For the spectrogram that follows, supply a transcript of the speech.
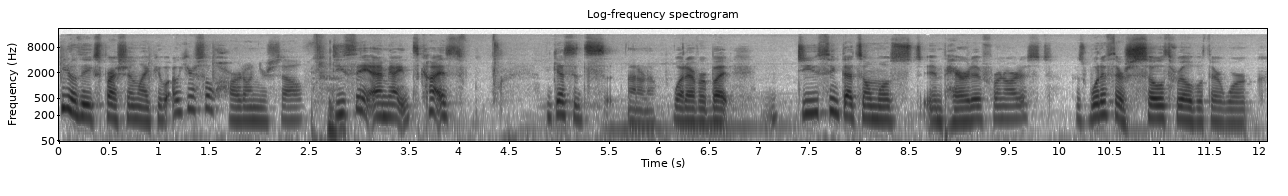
You know the expression like people, oh, you're so hard on yourself. Do you think? I mean, it's kind of, it's, I guess it's, I don't know, whatever. But do you think that's almost imperative for an artist? Because what if they're so thrilled with their work,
